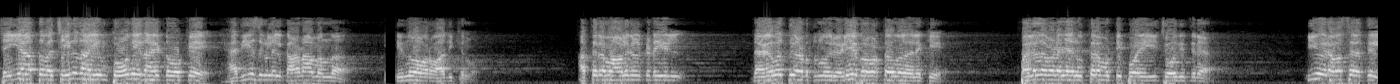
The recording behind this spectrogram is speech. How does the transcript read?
ചെയ്യാത്തവ ചെയ്തതായും തോന്നിയതായിട്ടും ഒക്കെ ഹദീസുകളിൽ കാണാമെന്ന് ഇന്നും അവർ വാദിക്കുന്നു. അത്തരം ആളുകൾക്കിടയിൽ ദൈവത്ത് നടത്തുന്ന ഒരു എളിയ പ്രവർത്തനം എന്ന നിലയ്ക്ക് പലതവണ ഞാൻ ഉത്തരം മുട്ടിപ്പോയ ഈ ചോദ്യത്തിന് ഈ ഒരു അവസരത്തിൽ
